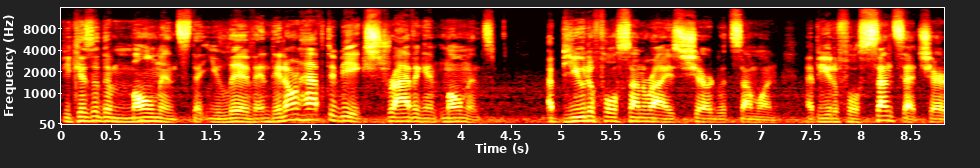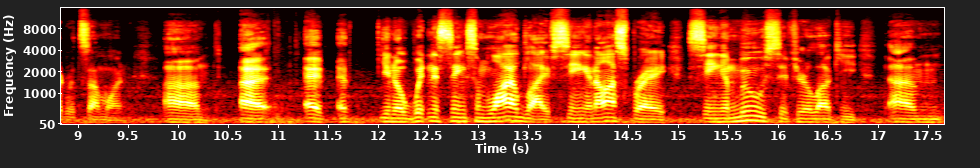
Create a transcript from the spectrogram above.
because of the moments that you live. And they don't have to be extravagant moments. A beautiful sunrise shared with someone, a beautiful sunset shared with someone, um, a, a, a, you know, witnessing some wildlife, seeing an osprey, seeing a moose if you're lucky. Um,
